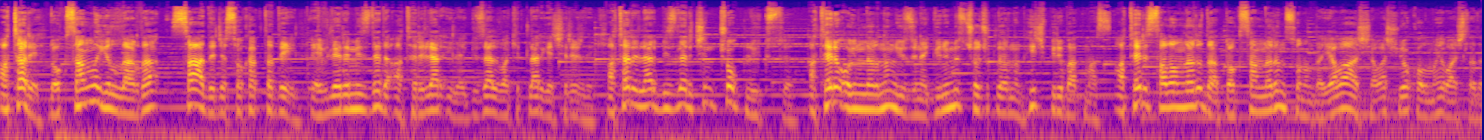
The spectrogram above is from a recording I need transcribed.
Atari 90'lı yıllarda sadece sokakta değil, evlerimizde de Atari'ler ile güzel vakitler geçirirdik. Atari'ler bizler için çok lükstü. Atari oyunlarının yüzüne günümüz çocuklarının hiçbiri bakmaz. Atari salonları da 90'ların sonunda yavaş yavaş yok olmaya başladı.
